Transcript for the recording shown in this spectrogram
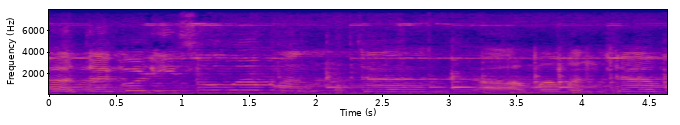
ಹತಗೊಳಿಸುವ ಮಂತ್ರ ರಾಮ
